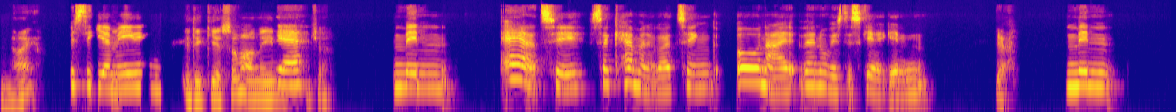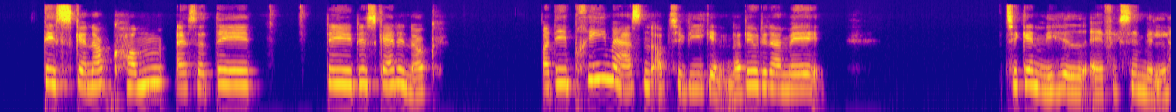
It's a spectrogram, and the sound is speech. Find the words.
Nej. Hvis det giver det, mening. Det giver så meget mening, ja. synes jeg. Men af og til, så kan man da godt tænke, åh nej, hvad nu hvis det sker igen? Ja. Men det skal nok komme, altså det, det, det skal det nok. Og det er primært sådan op til weekenden, og det er jo det der med tilgængelighed af for eksempel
